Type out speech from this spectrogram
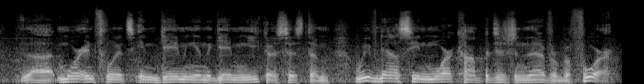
more influence in gaming in the gaming ecosystem, we've now seen more competition than ever before.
